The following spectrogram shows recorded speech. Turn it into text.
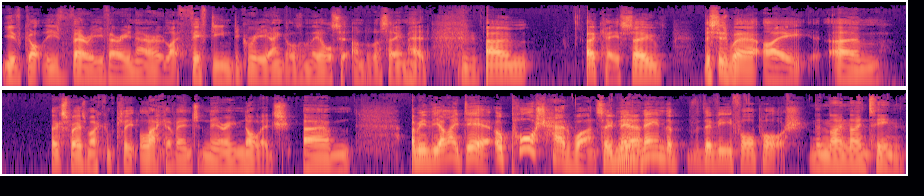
you've got these very, very narrow, like 15 degree angles, and they all sit under the same head. Um, okay, so this is where I um, expose my complete lack of engineering knowledge. I mean, the idea. Oh, Porsche had one. So name, Yeah. name the the V4 Porsche. The 919,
